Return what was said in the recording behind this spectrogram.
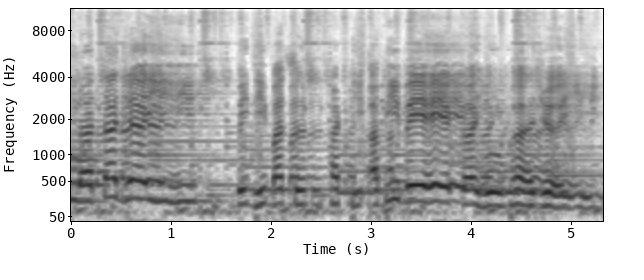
न तजई विधि बस हटि अभिवेक भजई।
